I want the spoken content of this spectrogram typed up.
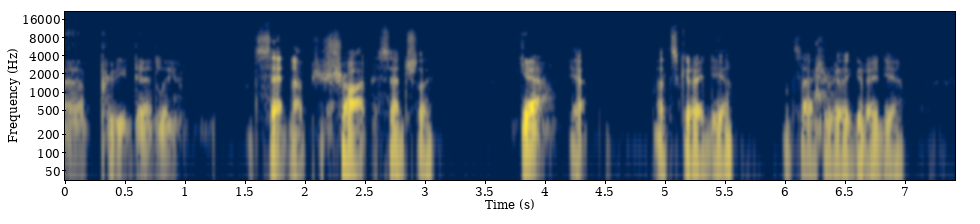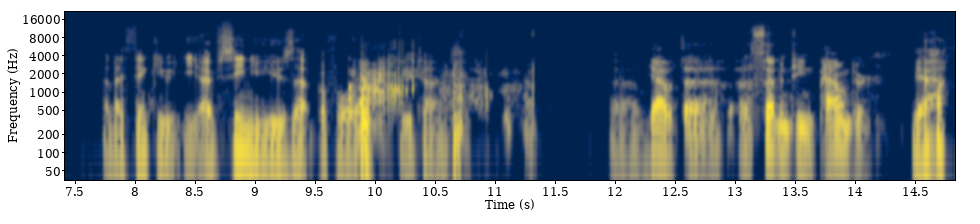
uh, pretty deadly. Setting up your shot essentially. Yeah, Yeah. That's a good idea. That's actually a really good idea. And I think you I've seen you use that before a few times. Um, yeah, with a, a 17 pounder. Yeah.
